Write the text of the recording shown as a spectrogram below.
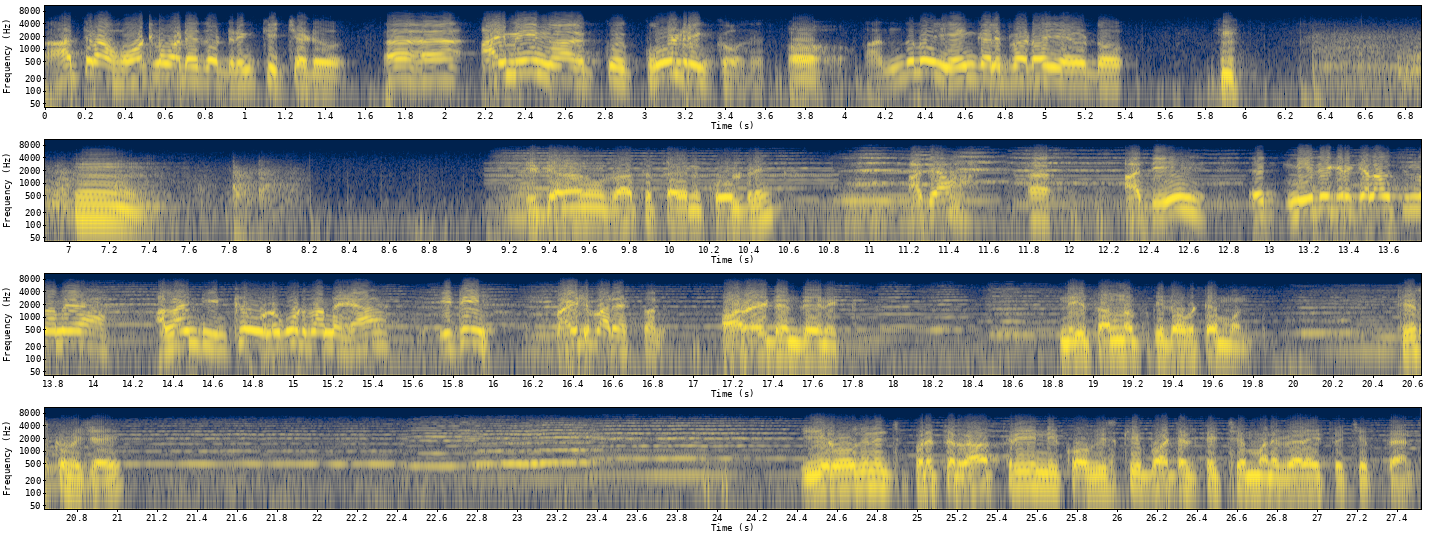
రాత్రి ఆ హోటల్ వాడేదో డ్రింక్ ఇచ్చాడు. I mean cool drink. ఓహో. అందులో ఏం కలిపాడో ఏమిటో. ఇదేనా నువ్వు రాత్రి తాగిన కూల్ డ్రింక్? అదా అది నీ దగ్గరికి ఎలా వచ్చింది అన్నయ్య? అలాంటి ఇంట్లో ఉండకూడదు అన్నయ్య. ఇది బయట పారేస్తాను. ఆరైట్ అండ్ దేనికి నీ తలనొప్పికి ఇది ఒకటే ముందు. తీసుకో విజయ్. ఈ రోజు నుంచి ప్రతి రాత్రి నీకు విస్కీ బాటిల్ తెచ్చేమని వేరైతే చెప్పాను.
